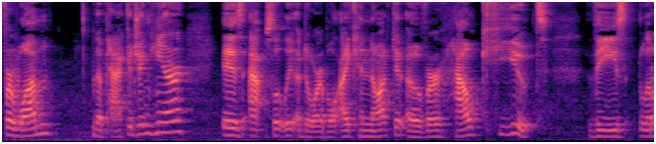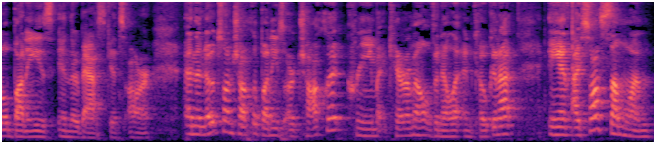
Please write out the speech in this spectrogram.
For one, the packaging here is absolutely adorable. I cannot get over how cute these little bunnies in their baskets are. And the notes on chocolate bunnies are chocolate, cream, caramel, vanilla, and coconut. And I saw someone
